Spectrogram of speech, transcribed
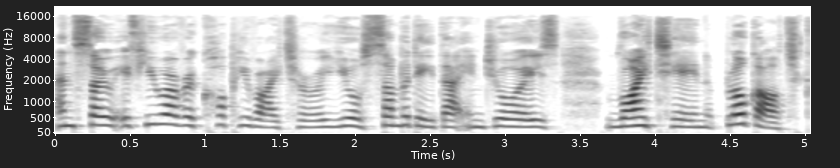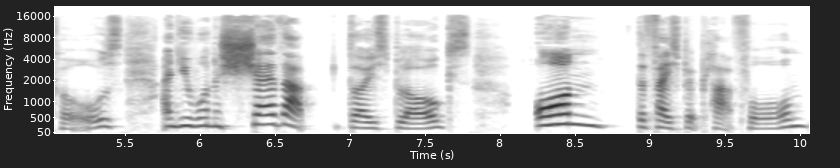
And so, if you are a copywriter or you're somebody that enjoys writing blog articles and you want to share that those blogs on the Facebook platform,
